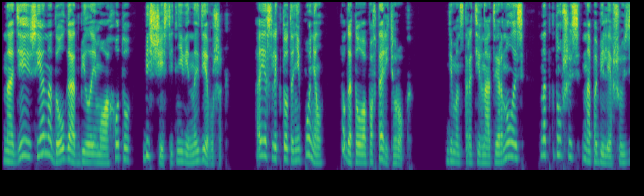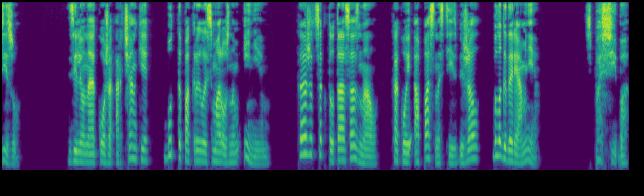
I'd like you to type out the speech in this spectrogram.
Надеюсь, я надолго отбила ему охоту бесчестить невинных девушек. А если кто-то не понял, то готова повторить урок. Демонстративно отвернулась наткнувшись на побелевшую Зизу. Зеленая кожа арчанки будто покрылась морозным инием. Кажется, кто-то осознал, какой опасности избежал благодаря мне. «Спасибо»,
